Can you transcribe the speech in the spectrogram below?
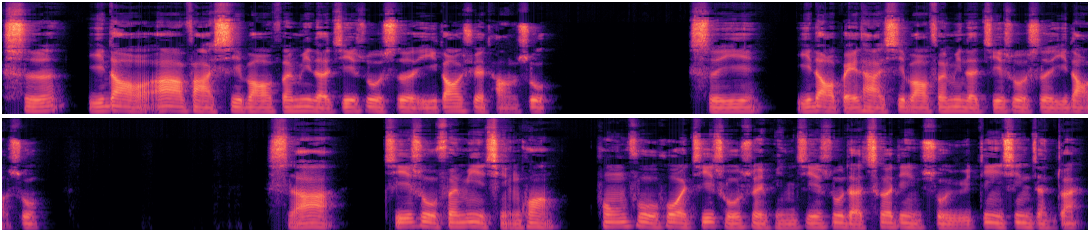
十、胰岛阿尔法细胞分泌的激素是胰高血糖素。十一、胰岛贝塔细胞分泌的激素是胰岛素。十二、激素分泌情况，空腹或基础水平激素的测定属于定性诊断。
